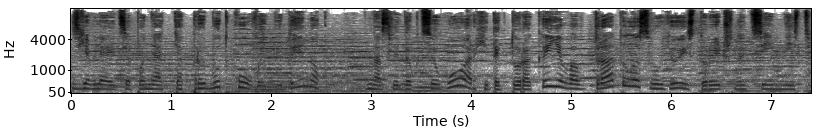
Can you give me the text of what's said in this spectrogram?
З'являється поняття прибутковий будинок. Внаслідок цього архітектура Києва втратила свою історичну цінність.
